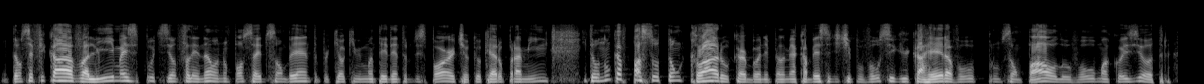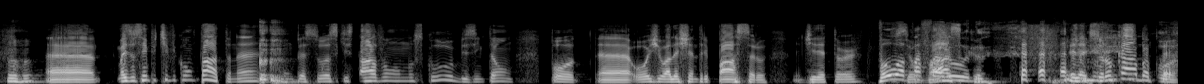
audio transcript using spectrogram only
Então, você ficava ali, mas, putz, eu falei, não, eu não posso sair do São Bento, porque é o que me mantém dentro do esporte, é o que eu quero para mim. Então, nunca passou tão claro, Carbone, pela minha cabeça de, tipo, vou seguir carreira, vou para um São Paulo, vou uma coisa e outra. Uhum. É, mas eu sempre tive contato, né, com pessoas que estavam nos clubes. Então, pô, é, hoje o Alexandre Pássaro, diretor Voa, Passarudo! Vasco, ele é de Sorocaba, pô.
